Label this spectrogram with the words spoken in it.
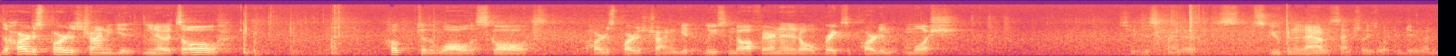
The hardest part is trying to get, you know, it's all hooked to the wall of the skull. It's- The hardest part is trying to get it loosened off there and then it all breaks apart into mush. So you're just kind of scooping it out essentially is what you're doing.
